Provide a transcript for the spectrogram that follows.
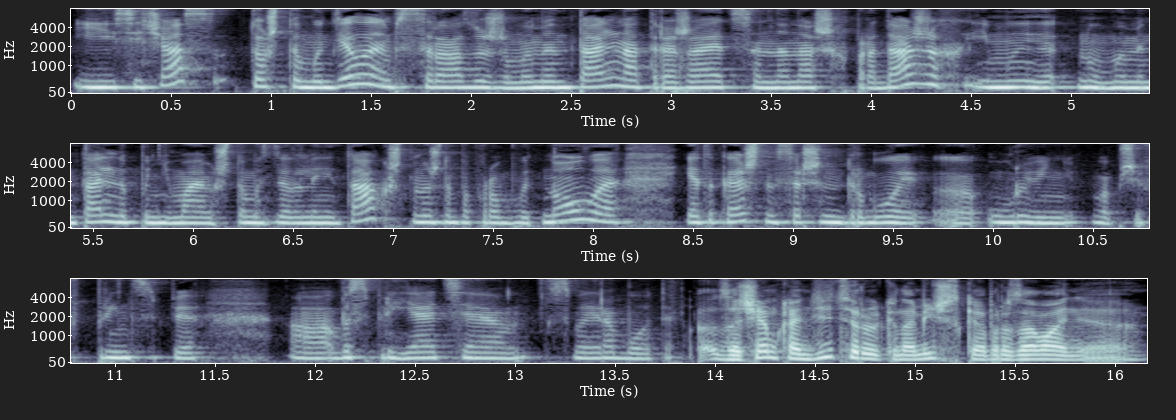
И сейчас то, что мы делаем, сразу же моментально отражается на наших продажах, и мы ну, моментально понимаем, что мы сделали не так, что нужно попробовать новое. И это, конечно, совершенно другой э, уровень вообще, в принципе, э, восприятия своей работы. Зачем кондитеру экономическое образование?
